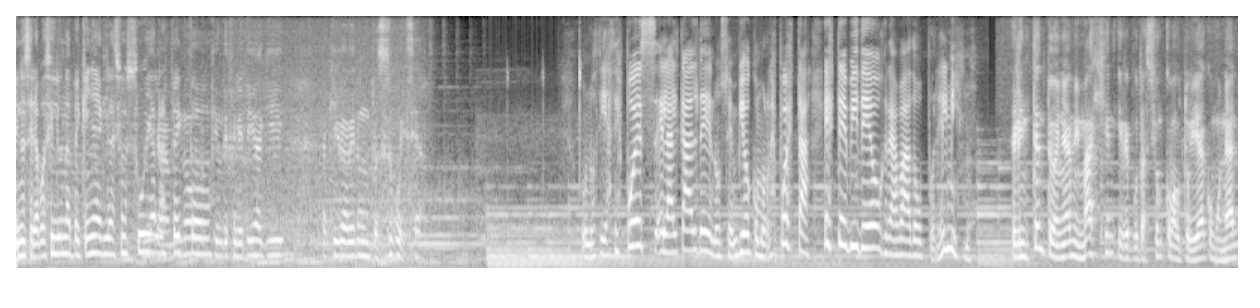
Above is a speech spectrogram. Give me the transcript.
¿no será posible una pequeña declaración suya al respecto? No, que en definitiva aquí, aquí va a haber un proceso judicial. Unos días después, el alcalde nos envió como respuesta este video grabado por él mismo. El intento de dañar mi imagen y reputación como autoridad comunal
